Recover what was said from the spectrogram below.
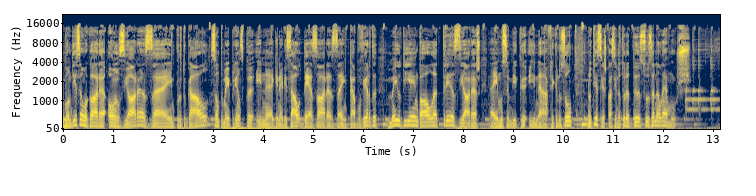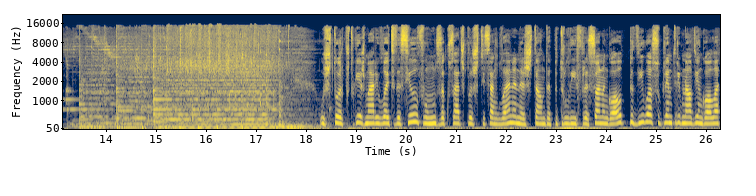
Bom dia, são agora 11 horas em Portugal, São Tomé e Príncipe e na Guiné-Bissau, 10 horas em Cabo Verde, meio-dia em Angola, 13 horas em Moçambique e na África do Sul. Notícias com a assinatura de Susana Lemos. O gestor português Mário Leite da Silva, um dos acusados pela justiça angolana na gestão da petrolífera Sonangol, pediu ao Supremo Tribunal de Angola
